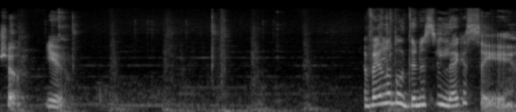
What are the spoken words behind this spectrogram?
Sure, you. Available dynasty legacy.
